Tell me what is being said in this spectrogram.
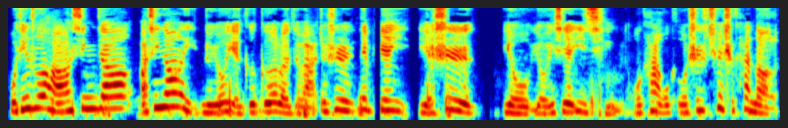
我听说好像新疆啊，新疆旅游也咯咯了，对吧？就是那边也是有有一些疫情。我看我我是确实看到了。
